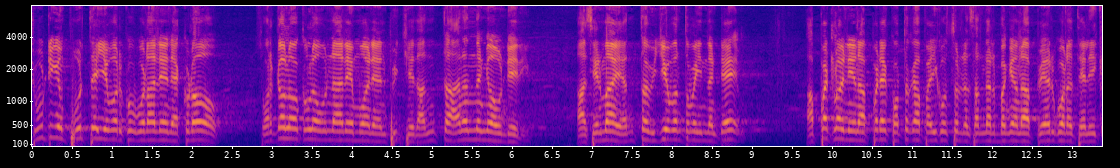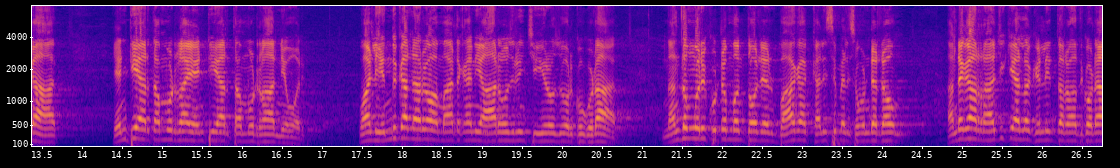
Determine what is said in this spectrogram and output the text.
షూటింగ్ పూర్తయ్యే వరకు కూడా నేను ఎక్కడో స్వర్గలోకంలో ఉన్నానేమో అని అనిపించేది. అంత ఆనందంగా ఉండేది. ఆ సినిమా ఎంత విజయవంతమైందంటే అప్పట్లో నేను అప్పుడే కొత్తగా పైకి వస్తున్న సందర్భంగా నా పేరు కూడా తెలియక ఎన్టీఆర్ తమ్ముడు రా ఎన్టీఆర్ తమ్ముడు రా అనేవారు. వాళ్ళు ఎందుకన్నారో ఆ మాట కానీ ఆ రోజు నుంచి ఈ రోజు వరకు కూడా నందమూరి కుటుంబంతో నేను బాగా కలిసిమెలిసి ఉండటం అండగా రాజకీయాల్లోకి వెళ్ళిన తర్వాత కూడా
